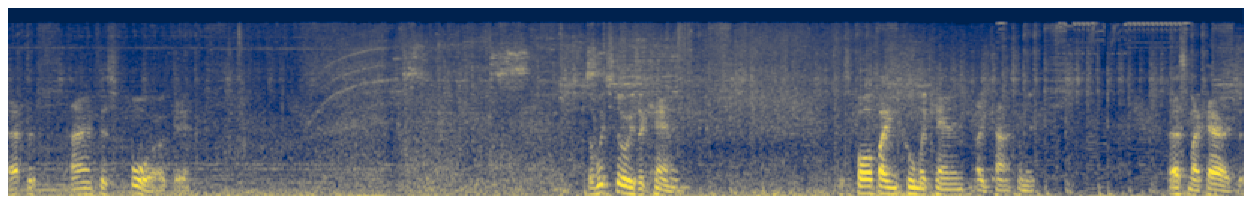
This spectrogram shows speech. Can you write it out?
After Iron Fist 4, okay. So which stories are canon? Is Paul fighting Kuma canon, like constantly? That's my character.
